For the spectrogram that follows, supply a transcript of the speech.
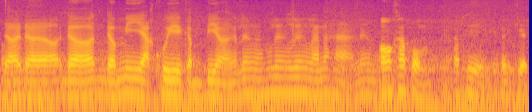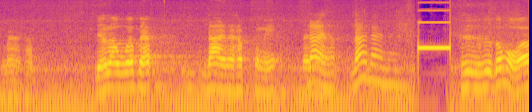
เดี๋ยวเดี๋ยวเดี๋ยวเดี๋ยวมีอยากคุยกับเบียร์เรื่องเรื่องเรื่องร้านอาหารเรื่อง อ๋อครับผมครับพี่เป็นเกียรติมากครับ เดี๋ยวเราแวบๆได้นะครับตรงนี้หมได้ครับ ได้ได้ได้คือคือต้องบอกว่า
